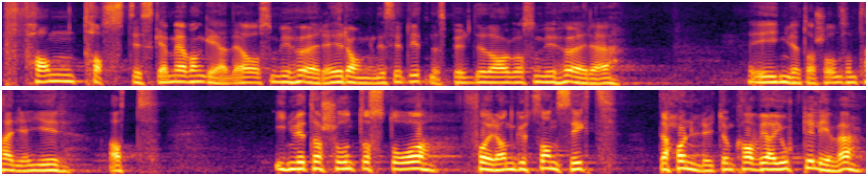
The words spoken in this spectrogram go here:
fantastiske med evangeliet, og som vi hører i Ragnhild sitt vitnesbyrd i dag, og som vi hører i invitasjonen som Terje gir, at invitasjonen til å stå foran Guds ansikt det handler ikke om hva vi har gjort i livet,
